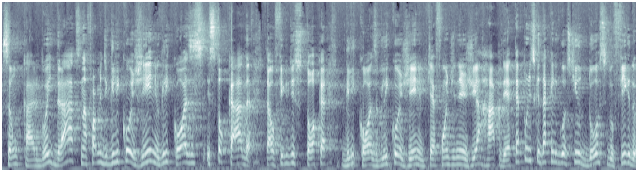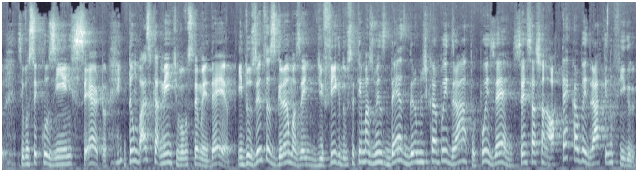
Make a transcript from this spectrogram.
são carboidratos na forma de glicogênio, glicose estocada. Tá? O fígado estoca glicose, glicogênio, que é fonte de energia rápida. E até por isso que dá aquele gostinho doce do fígado se você cozinha ele certo. Então, basicamente, para você ter uma ideia, em 200 gramas de fígado você tem mais ou menos 10 gramas de carboidrato. Pois é, sensacional. Até carboidrato tem no fígado.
